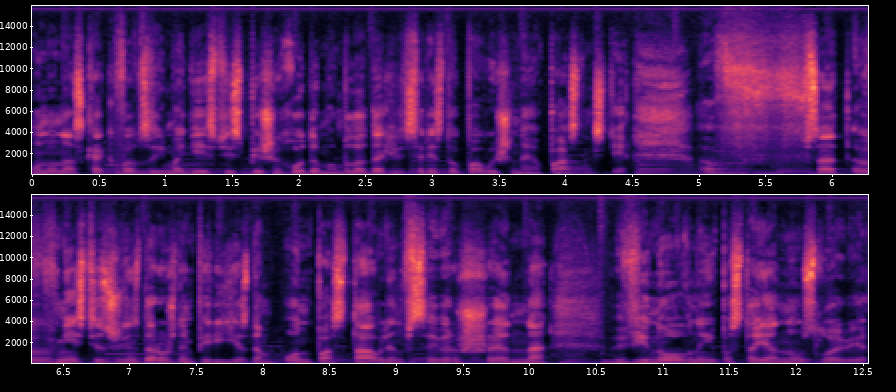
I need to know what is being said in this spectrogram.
Он у нас как во взаимодействии с пешеходом обладатель средства повышенной опасности. В вместе с железнодорожным переездом он поставлен в совершенно виновные постоянные условия.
